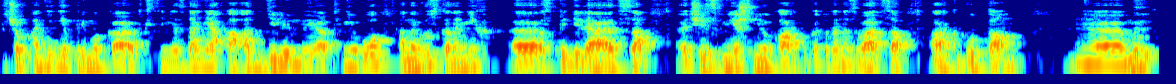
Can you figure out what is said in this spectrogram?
причем они не примыкают к стене здания, а отделены от него, а нагрузка на них э, распределяется э, через внешнюю арку, которая называется арк-бутан. Мы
